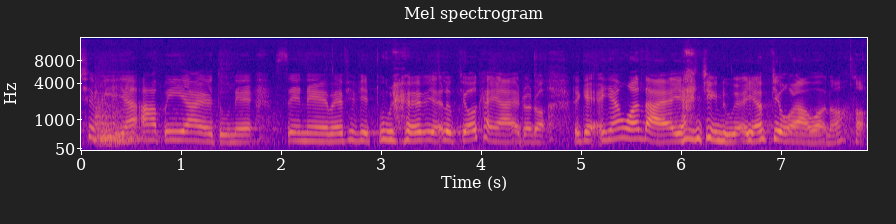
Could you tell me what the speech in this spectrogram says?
ချစ်ပြီးအရန်အားပေးရတဲ့သူနဲ့စင်တယ်ပဲဖြစ်ဖြစ်တူတယ်ဖြစ်အဲ့လိုပြောခံရတဲ့အတွက်တော့တကယ်အရန်ဝမ်းသာရအရန်ကြည်နူရအရန်ပျော်တာပေါ့နော်။ဟုတ်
